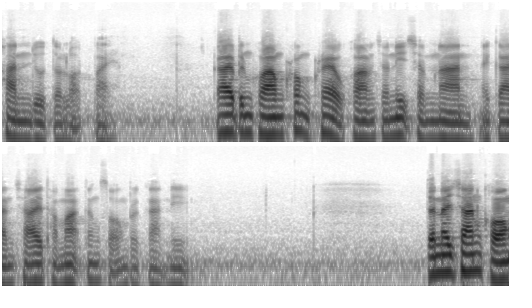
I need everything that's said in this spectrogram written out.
ทันอยู่ตลอดไป กลายเป็นความคล่องแคล่วความชำนิชำนาญในการใช้ธรรมะทั้งสองประการนี้ แต่ในชั้นของ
